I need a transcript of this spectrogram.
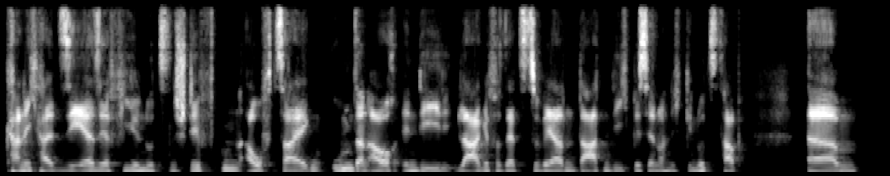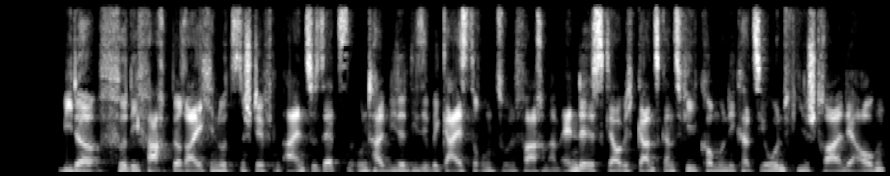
kann ich halt sehr, sehr viel Nutzen stiften, aufzeigen, um dann auch in die Lage versetzt zu werden, Daten, die ich bisher noch nicht genutzt habe, ähm, wieder für die Fachbereiche nutzenstiftend einzusetzen und halt wieder diese Begeisterung zu entfachen. Am Ende ist, glaube ich, ganz, ganz viel Kommunikation, viel strahlende Augen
